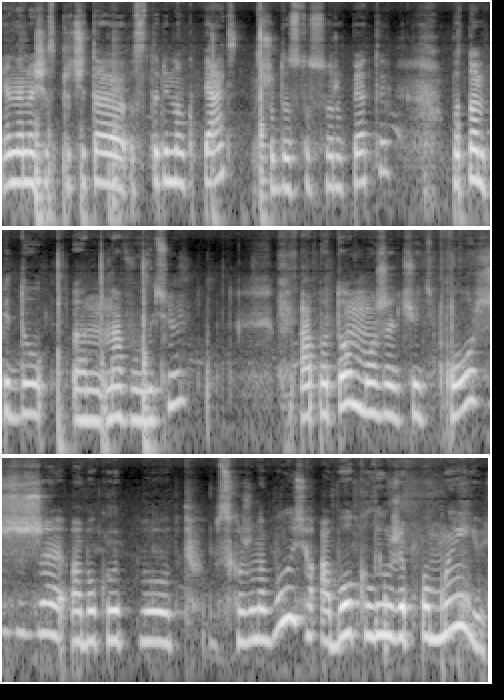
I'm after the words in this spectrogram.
Я, наверное, сейчас прочитаю сторінок 5, чтобы до 145. Потім піду е, на вулицю. А потім, може, чуть позже, або коли схожу на вулицю, або коли вже помиюсь,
